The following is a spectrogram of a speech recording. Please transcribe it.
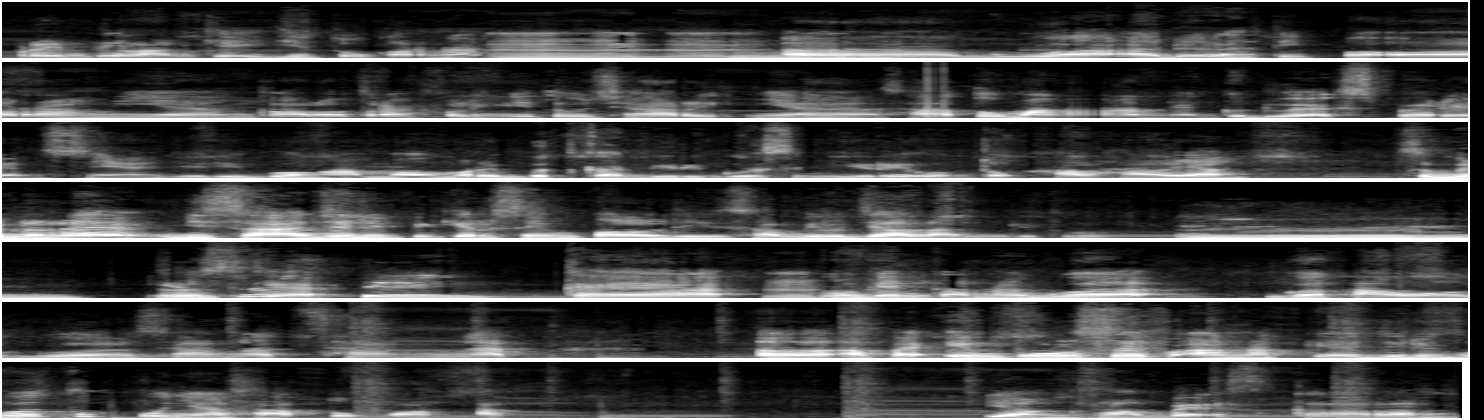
perintilan kayak gitu karena Hmm. Eh, gua adalah tipe orang yang kalau traveling itu carinya satu makanan, yang kedua experience-nya. Jadi gua nggak mau meribetkan diri gue sendiri untuk hal-hal yang sebenarnya bisa aja dipikir simpel di sambil jalan gitu. Hmm, Terus kayak-. Kayak Hmm. mungkin karena gua gua tahu gue sangat-sangat eh, apa ya, impulsif anaknya. Jadi gue tuh punya satu kotak yang sampai sekarang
